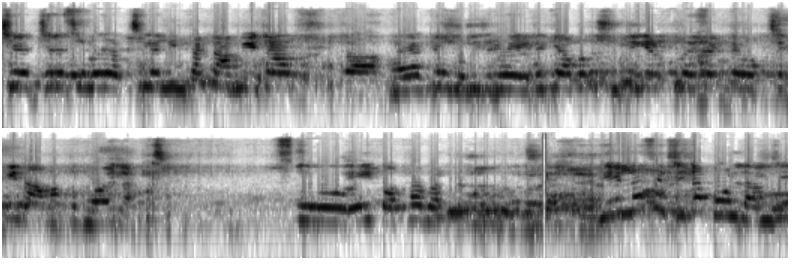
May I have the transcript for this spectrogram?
ছেড়ে চলে যাচ্ছিলেন। ইনফ্যাক্ট আমি এটা ভাইয়াকে বলি যে, ভাই, এটা কি আমাদের শুটিং এর কোনো এফেক্টে হচ্ছে কিনা? আমার তো ভয় লাগছে। তো এই কথাবার্তা রিয়েল লাইফে যেটা বললাম যে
